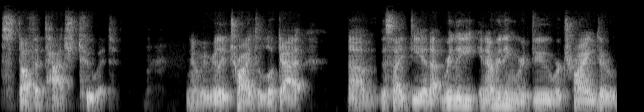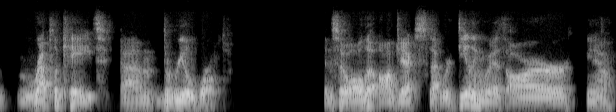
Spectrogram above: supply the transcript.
stuff attached to it. You know, we really tried to look at um, this idea that really in everything we do, we're trying to replicate um, the real world. And so all the objects that we're dealing with are, you know,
